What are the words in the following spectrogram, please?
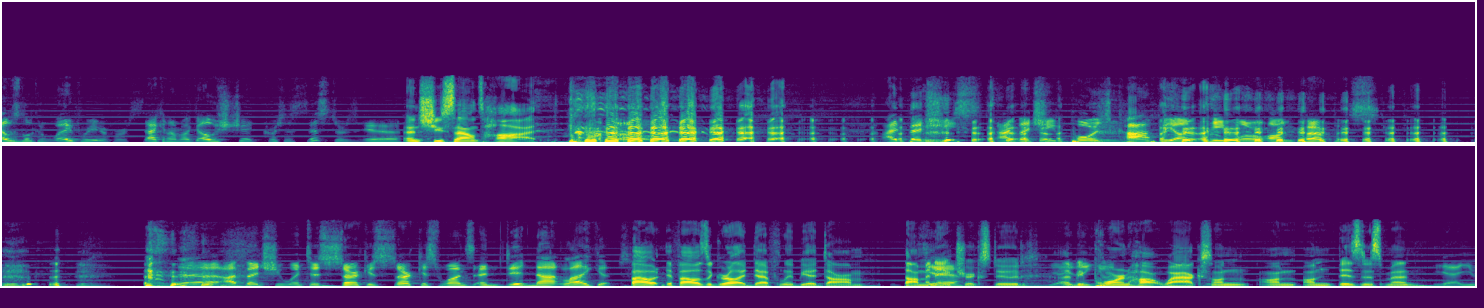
I was looking away for you for a second. I'm like, oh shit, Chris's sister's here. And she sounds hot. I bet she I bet she pours coffee on people on purpose. Yeah, I bet she went to Circus Circus once and did not like it. If I, if I was a girl, I'd definitely be a dom dominatrix, dude. Yeah, I'd be pouring hot wax on on on businessmen. Yeah, you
